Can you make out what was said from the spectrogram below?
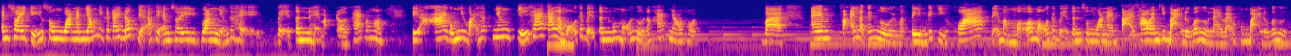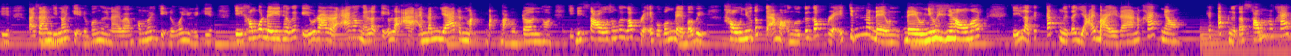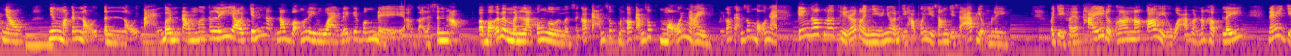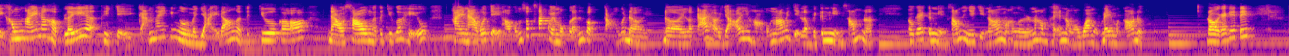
Em xoay chuyển xung quanh em giống như cái trái đất vậy thì em xoay quanh những cái hệ vệ tinh hệ mặt trời khác đúng không? Thì ai cũng như vậy hết nhưng chỉ khác cái là mỗi cái vệ tinh của mỗi người nó khác nhau thôi và em phải là cái người mà tìm cái chìa khóa để mà mở mỗi cái vệ tinh xung quanh em. Tại sao em chỉ bạn được với người này và em không bạn được với người kia? Tại sao em chỉ nói chuyện được với người này và em không nói chuyện được với người kia? Chị không có đi theo cái kiểu ra rã, có nghĩa là kiểu là à em đánh giá trên mặt mặt bằng trên thôi. Chị đi sâu xuống cái gốc rễ của vấn đề, bởi vì hầu như tất cả mọi người, cái gốc rễ chính nó đều đều như nhau hết. Chỉ là cái cách người ta giải bày ra nó khác nhau cái cách người ta sống nó khác nhau. Nhưng mà cái nội tình nội tạng bên trong cái lý do chính nó vẫn liên quan đến cái vấn đề ờ, gọi là sinh học. Và bởi vì mình là con người, mình sẽ có cảm xúc, mình có cảm xúc mỗi ngày, mình có cảm xúc mỗi ngày. Kiến thức nó thì rất là nhiều, nhưng mà chị học cái gì xong chị sẽ áp dụng liền. Và chị phải thấy được nó nó có hiệu quả và nó hợp lý. Nếu như chị không thấy nó hợp lý thì chị cảm thấy cái người mà dạy đó, người ta chưa có đào sâu người ta chưa có hiểu. Thầy nào của chị họ cũng xuất sắc về một lĩnh vực cộng với đời. Đời là cái họ giỏi, nhưng họ cũng nói với chị là về kinh nghiệm sống nữa. Ok, kinh nghiệm sống thì như chị nói, mọi người nó không thể nào mà qua một đêm mà có được. Rồi cái kế tiếp,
